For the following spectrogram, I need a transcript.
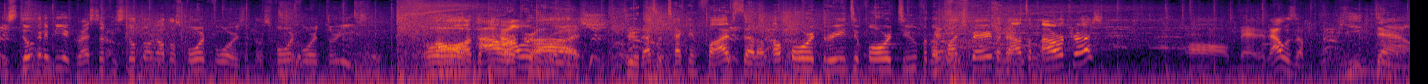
He's still gonna be aggressive. He's still throwing out those forward fours and those forward forward threes. Oh, oh, the power, power crush. crush. Dude, that's a Tekken 5 setup. Up forward three into forward two for the punch parry, but now it's a power crush? Oh man, and that was a beatdown.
